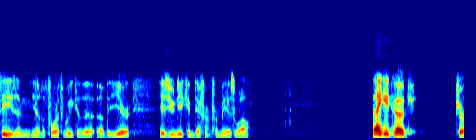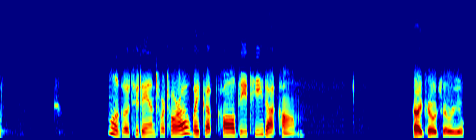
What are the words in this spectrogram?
season, you know, the fourth week of the of the year, is unique and different for me as well. Thank you, Coach. Sure. We'll go to Dan Tortora, wakeupcalldt.com. Hi, Coach. How are you?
